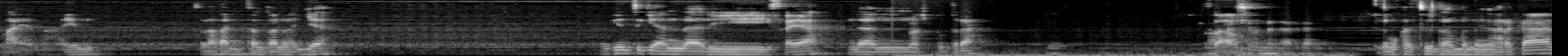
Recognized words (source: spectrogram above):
lain-lain. Silahkan ditonton aja. Mungkin sekian dari saya dan Mas Putra. Terima kasih mendengarkan. Terima kasih sudah mendengarkan.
